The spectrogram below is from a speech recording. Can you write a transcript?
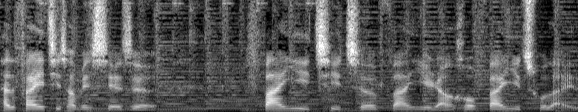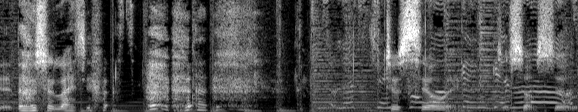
他的翻译器上面写着翻译汽车翻译，然后翻译出来的都是乱七八糟，就 silly，就 so silly。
